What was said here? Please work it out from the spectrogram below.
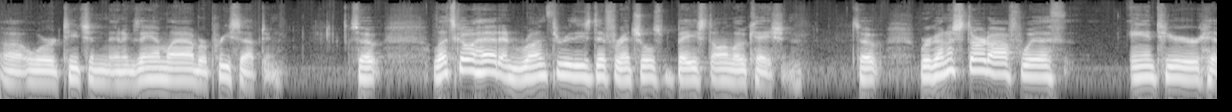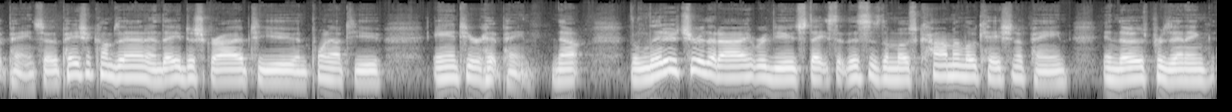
uh, or teaching an exam lab or precepting. So let's go ahead and run through these differentials based on location. So we're going to start off with anterior hip pain. So the patient comes in and they describe to you and point out to you anterior hip pain. Now, the literature that I reviewed states that this is the most common location of pain in those presenting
